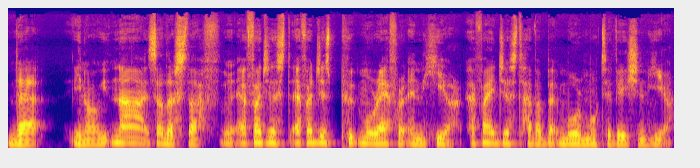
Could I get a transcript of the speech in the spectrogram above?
that you know, nah, it's other stuff. If I just if I just put more effort in here, if I just have a bit more motivation here,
